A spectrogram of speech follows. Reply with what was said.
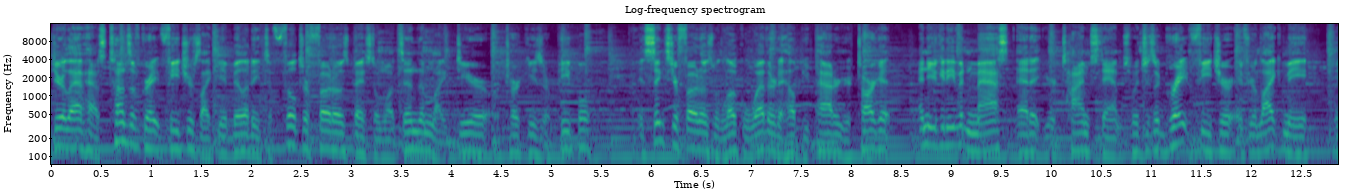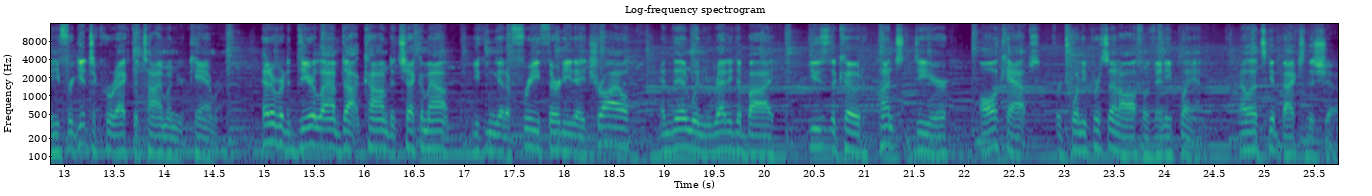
DeerLab has tons of great features like the ability to filter photos based on what's in them, like deer or turkeys or people. It syncs your photos with local weather to help you pattern your target, and you can even mass edit your timestamps, which is a great feature if you're like me and you forget to correct the time on your camera. Head over to deerlab.com to check them out. You can get a free 30 day trial, and then when you're ready to buy, use the code HUNTDEER, all caps, for 20% off of any plan. Now let's get back to the show.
